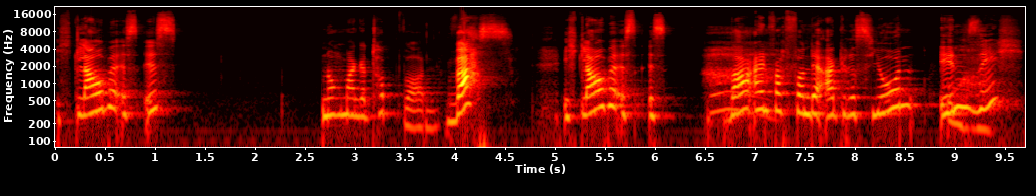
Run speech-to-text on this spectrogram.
Ich glaube, es ist nochmal getoppt worden. Was? Ich glaube, es, es war einfach von der Aggression in sich,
